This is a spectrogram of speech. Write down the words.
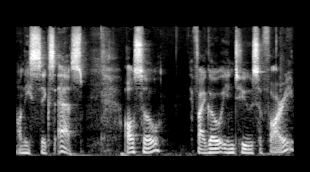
on the 6S. Also, if I go into Safari,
